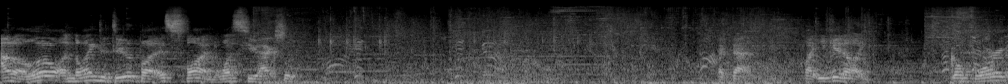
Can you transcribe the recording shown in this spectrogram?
I don't know, a little annoying to do, but it's fun once you actually like that. Like you can like uh, go forward.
